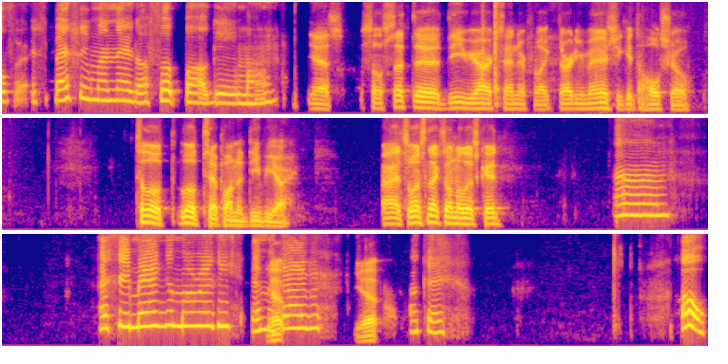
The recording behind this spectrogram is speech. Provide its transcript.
over, especially when there's a football game on. Yes. So set the DVR extender for like 30 minutes. You get the whole show. It's a little little tip on the DVR. All right. So what's next on the list, kid? Um, I say Magnum already and Yep. MacGyver. Yep. Okay. Oh,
